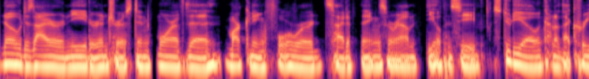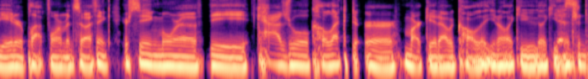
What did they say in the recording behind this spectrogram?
no desire or need or interest in more of the marketing forward side of things around the OpenSea studio and kind of that creator platform. And so I think you're seeing more of the casual collector market, I would call it, you know, like you like you Yes, mentioned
